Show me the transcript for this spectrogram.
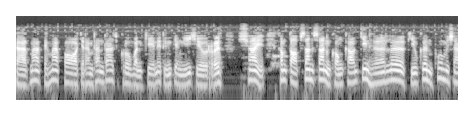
กาจมากแต่มากพอจะทำท่านราชโกรหวันเกณฑ์ได้ถึงเพียงนี้เชียวหรือใช่คำตอบสั้นๆ ของเขาจิ้นเหอเลิกคิวขึ้นผู้บัญชา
